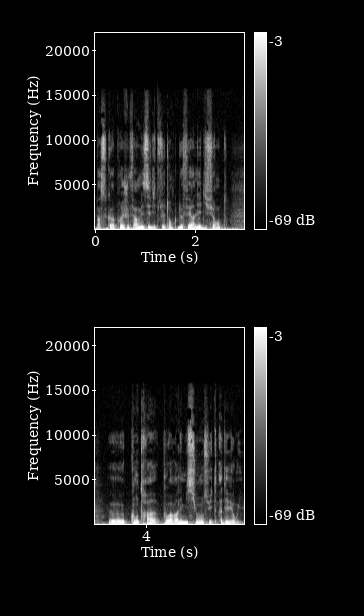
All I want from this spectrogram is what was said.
parce qu'après je vais faire mes ellipses le temps de faire les différentes euh, contrats pour avoir les missions ensuite à déverrouiller.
